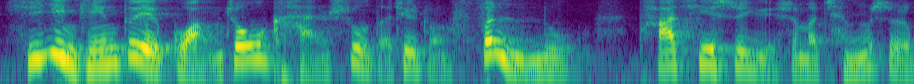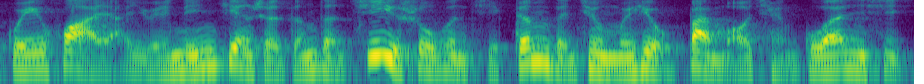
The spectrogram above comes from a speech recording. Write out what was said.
习近平对广州砍树的这种愤怒，它其实与什么城市规划呀、园林建设等等技术问题根本就没有半毛钱关系。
